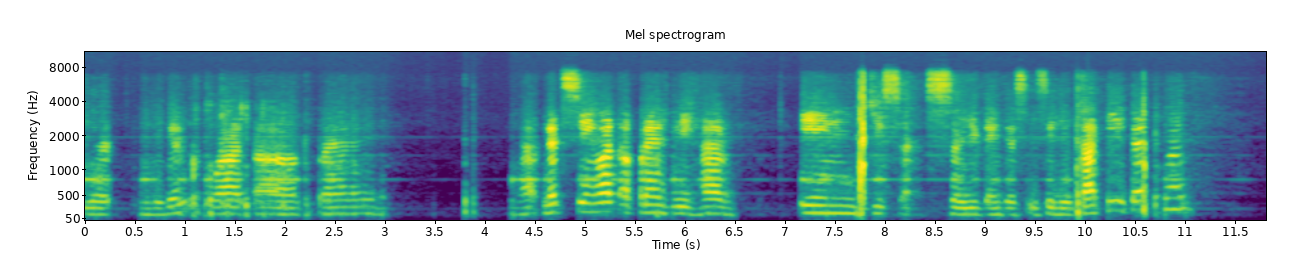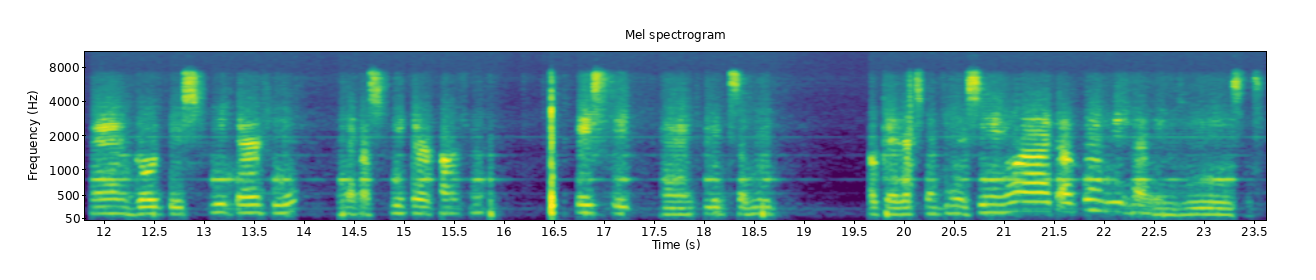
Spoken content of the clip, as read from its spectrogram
Here in the what a friend. Let's see what a friend we have in Jesus. So you can just easily copy that one and go to splitter here. I have a splitter function. Paste it and click submit Okay, let's continue seeing what often we have in Jesus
